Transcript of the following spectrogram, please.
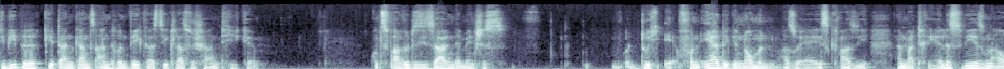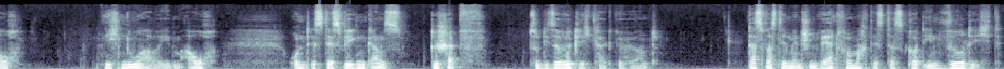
Die Bibel geht einen ganz anderen Weg als die klassische Antike. Und zwar würde sie sagen, der Mensch ist durch, von Erde genommen. Also er ist quasi ein materielles Wesen auch. Nicht nur, aber eben auch. Und ist deswegen ganz Geschöpf zu dieser Wirklichkeit gehörend. Das, was den Menschen wertvoll macht, ist, dass Gott ihn würdigt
